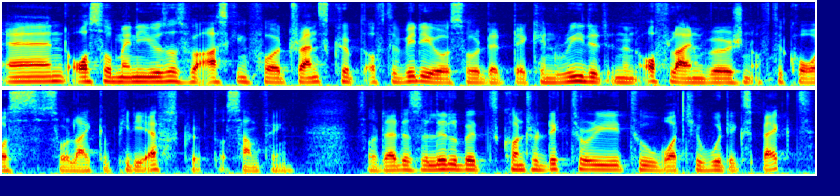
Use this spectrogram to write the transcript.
And also many users were asking for a transcript of the video so that they can read it in an offline version of the course, so like a PDF script or something. So that is a little bit contradictory to what you would expect,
